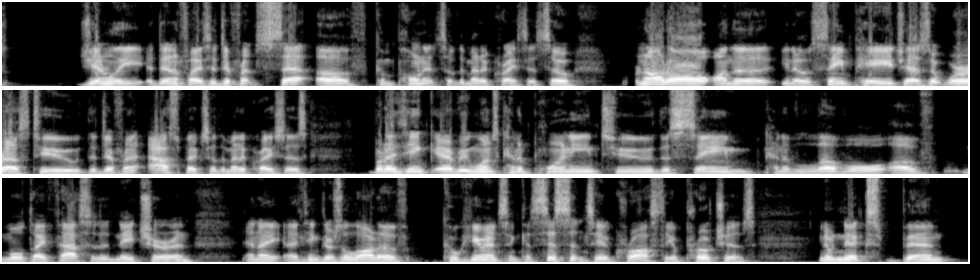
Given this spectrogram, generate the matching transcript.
generally identifies a different set of components of the meta crisis. So we're not all on the you know same page as it were as to the different aspects of the meta crisis. But I think everyone's kind of pointing to the same kind of level of multifaceted nature, and and I, I think there's a lot of coherence and consistency across the approaches. You know, Nick's been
